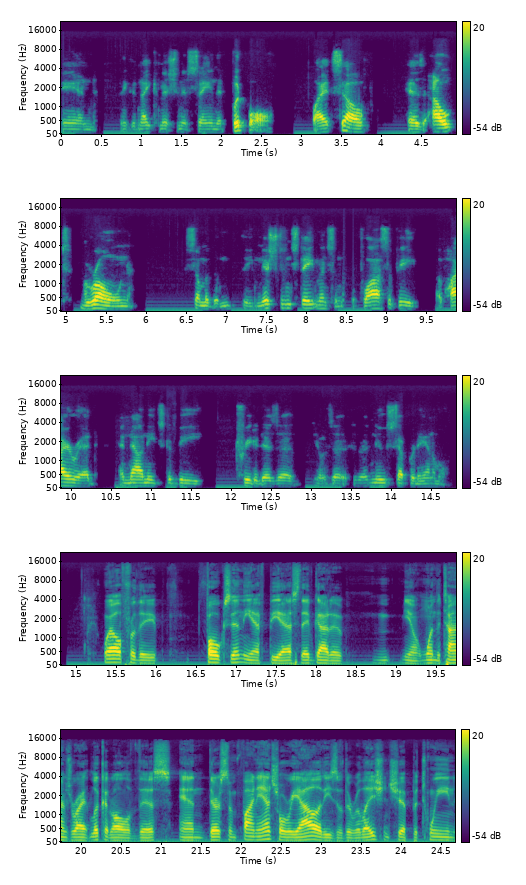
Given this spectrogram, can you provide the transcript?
and I think the Knight Commission is saying that football by itself has outgrown some of the, the mission statements and the philosophy of higher ed and now needs to be treated as a you know as a, as a new separate animal. Well, for the folks in the FBS, they've got to you know, when the time's right, look at all of this. And there's some financial realities of the relationship between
